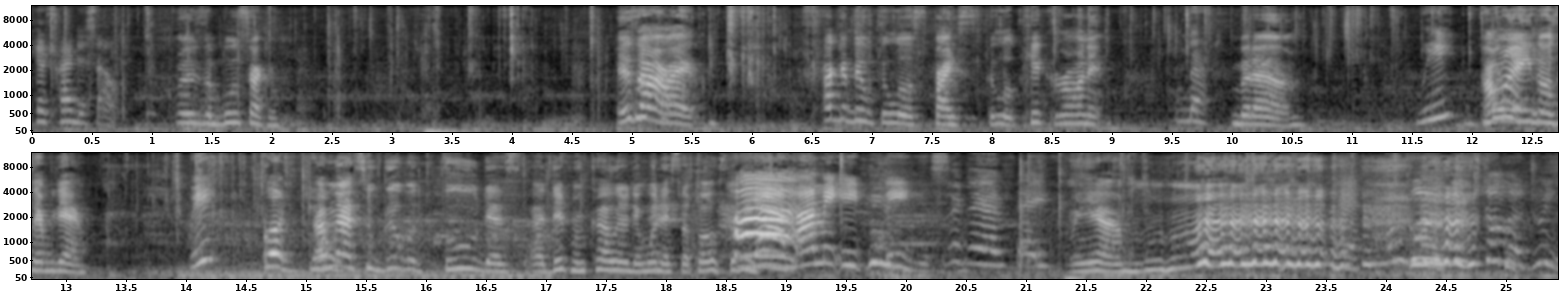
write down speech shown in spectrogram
Here, try this out. It's a blue Taki. It's all right. I can do with the little spice, the little kicker on it. But um, We I want to eat those every day. We gonna do I'm not too good with food that's a different color than what it's supposed to be. Yeah, mommy eat these. Yeah. I'm going to get some drink.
